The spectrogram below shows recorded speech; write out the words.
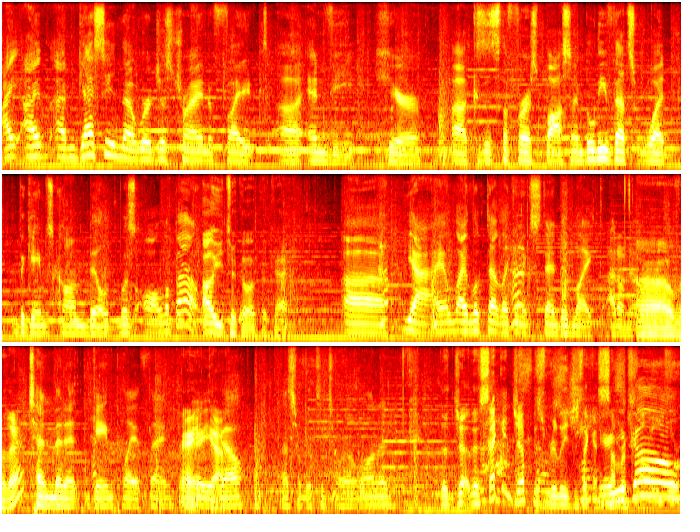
I, I I'm guessing that we're just trying to fight uh, Envy here because it's the first boss. And I believe that's what the Gamescom build was all about. Oh, you took a look. Okay. Uh, yeah, I, I looked at like an extended, like I don't know, Uh, over there. 10 minute gameplay thing. There you go. That's what the tutorial wanted. The ju- the second jump is really just like a Here you go.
